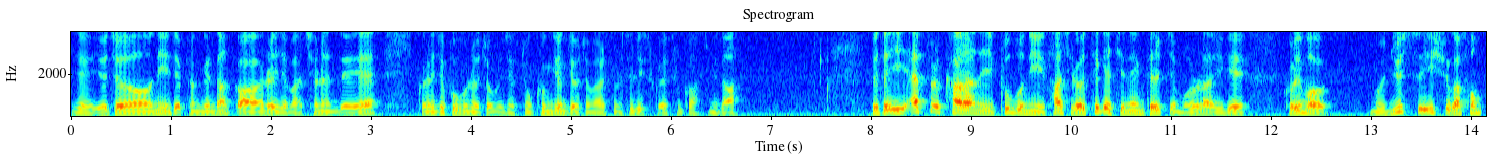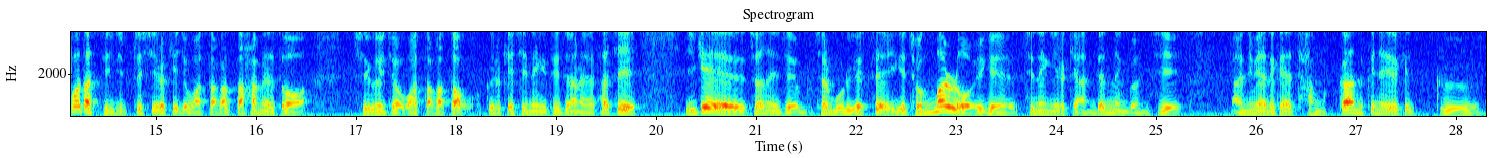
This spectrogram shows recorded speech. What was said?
이제 여전히 이제 평균 단가를 이제 맞추는 데에 그런 이제 부분을 좀 이제 좀 긍정적으로 좀 말씀을 드릴 수가 있을 것 같습니다. 그래서 이 애플카라는 이 부분이 사실 어떻게 진행될지 몰라요. 이게 거의 뭐, 뭐 뉴스 이슈가 손바닥 뒤집듯이 이렇게 이제 왔다 갔다 하면서 지금 이제 왔다 갔다 그렇게 진행이 되잖아요. 사실 이게 저는 이제 잘 모르겠어요. 이게 정말로 이게 진행이 이렇게 안 됐는 건지 아니면 그냥 잠깐 그냥 이렇게 그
